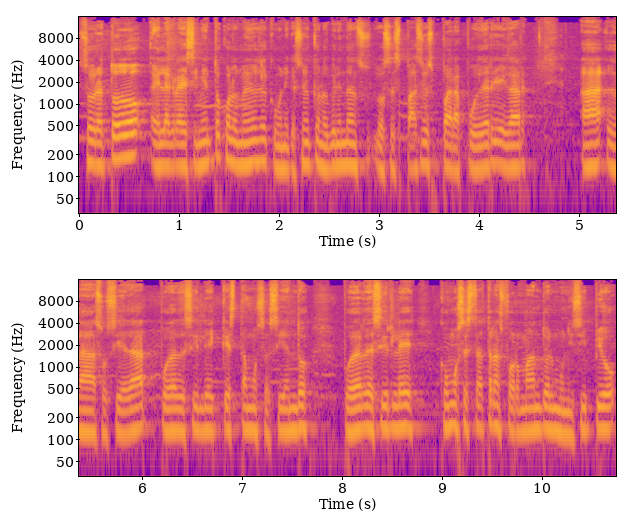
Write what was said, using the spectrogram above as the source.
sobre todo el agradecimiento con los medios de comunicación que nos brindan los espacios para poder llegar a la sociedad, poder decirle qué estamos haciendo, poder decirle cómo se está transformando el municipio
